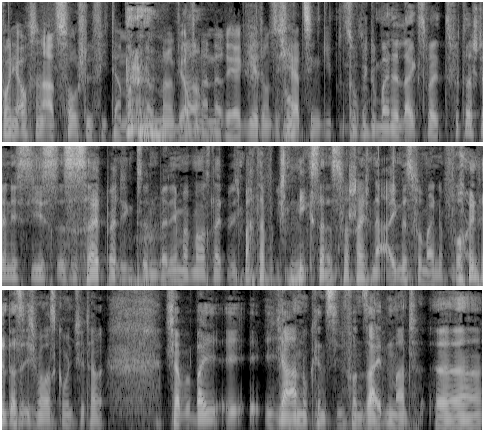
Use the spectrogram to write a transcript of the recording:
wollen ja auch so eine Art Social Feed da machen, damit man irgendwie Ja. aufeinander reagiert und sich So- Herzchen gibt. und So wie du meine Likes bei Twitter ständig siehst, ist es halt bei LinkedIn, wenn jemand mal was liked und ich mache da wirklich nichts, dann ist es wahrscheinlich ein Ereignis für meine Freunde, dass ich mal was kommentiert habe. Ich habe bei äh, Jan, du kennst ihn von Seidenmatt, äh,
